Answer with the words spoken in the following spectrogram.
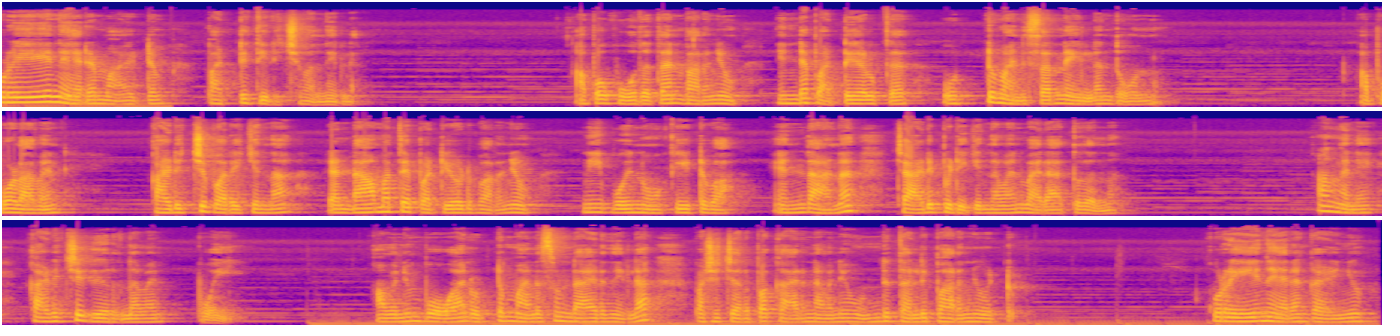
കുറേ നേരമായിട്ടും പട്ടി തിരിച്ചു വന്നില്ല. അപ്പോൾ ഭൂതത്താൻ പറഞ്ഞു നിന്റെ പട്ടികൾക്ക് ഒട്ടും അനുസരണയില്ലെന്ന് തോന്നുന്നു. അപ്പോൾ അവൻ കടിച്ചു പറിക്കുന്ന രണ്ടാമത്തെ പട്ടിയോട് പറഞ്ഞു നീ പോയി നോക്കിയിട്ട് വാ. എന്താണ് ചാടിപ്പിടിക്കുന്നവൻ വരാത്തതെന്ന്? അങ്ങനെ കടിച്ചു കീറുന്നവൻ പോയി. അവനും പോകാൻ ഒട്ടും മനസ്സുണ്ടായിരുന്നില്ല പക്ഷെ ചെറുപ്പക്കാരൻ അവനെ ഉണ്ടി തള്ളി പറഞ്ഞു വിട്ടു. കുറേ നേരം കഴിഞ്ഞു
